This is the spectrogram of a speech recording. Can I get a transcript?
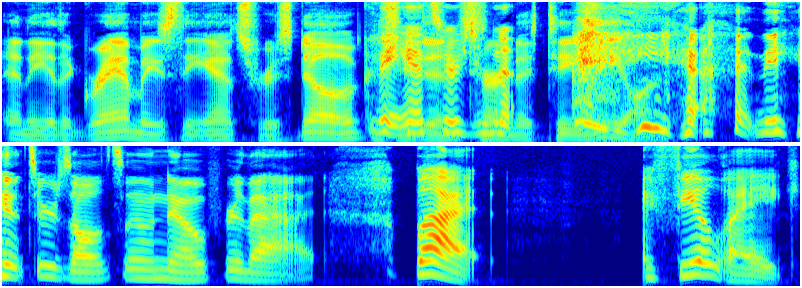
any of the Grammys? The answer is no, because you didn't turn no. the TV on. yeah, the answer is also no for that. But I feel like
